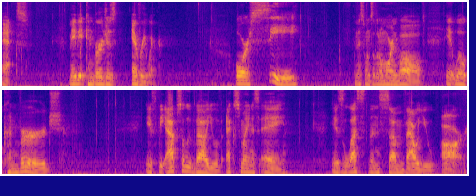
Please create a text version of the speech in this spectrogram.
x. Maybe it converges everywhere. Or c, and this one's a little more involved, it will converge if the absolute value of x minus a is less than some value r.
